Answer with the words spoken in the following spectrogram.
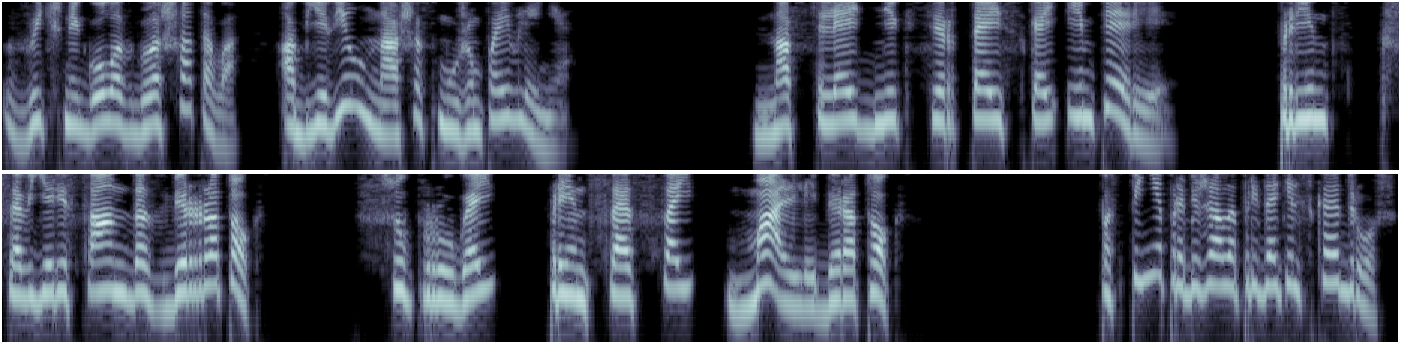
Зычный голос Глашатова объявил наше с мужем появление. «Наследник Сиртейской империи! Принц Ксавьерисандас Берратокс! С супругой, принцессой Малли Бератокс!» По спине пробежала предательская дрожь,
